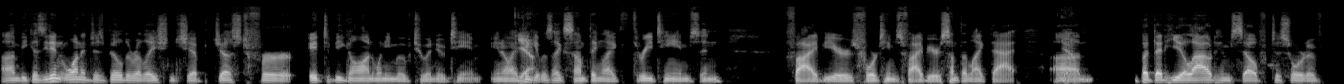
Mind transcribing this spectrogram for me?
um, because he didn't want to just build a relationship just for it to be gone when he moved to a new team. You know, I yeah. think it was like something like three teams in five years, four teams, five years, something like that. Um, yeah. But that he allowed himself to sort of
